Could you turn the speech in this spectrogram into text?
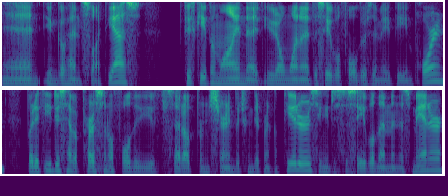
and you can go ahead and select yes. Please keep in mind that you don't want to disable folders that may be important, but if you just have a personal folder you've set up and sharing between different computers, you can just disable them in this manner.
